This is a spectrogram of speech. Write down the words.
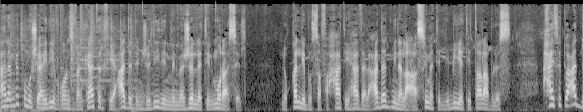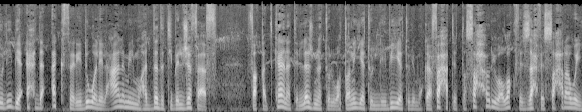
أهلا بكم مشاهدي فرانس 24 في عدد جديد من مجلة المراسل. نقلب صفحات هذا العدد من العاصمة الليبية طرابلس حيث تعد ليبيا إحدى أكثر دول العالم المهددة بالجفاف. فقد كانت اللجنة الوطنية الليبية لمكافحة التصحر ووقف الزحف الصحراوي.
